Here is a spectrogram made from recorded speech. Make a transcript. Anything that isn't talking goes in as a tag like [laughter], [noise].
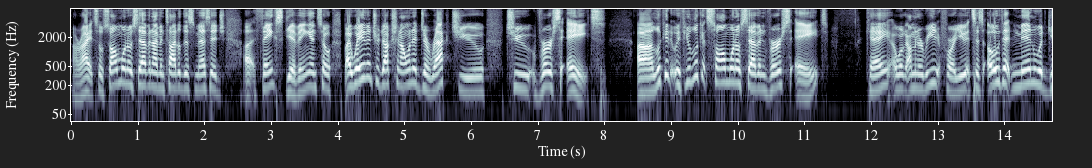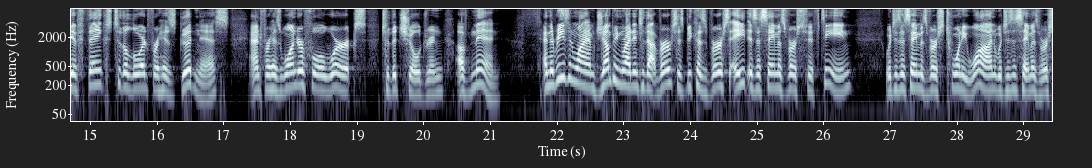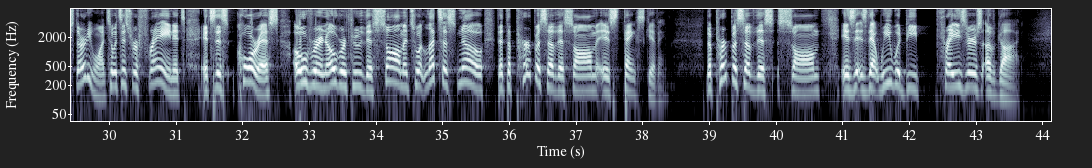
All right, so Psalm 107, I've entitled this message uh, Thanksgiving. And so, by way of introduction, I want to direct you to verse 8. Uh, look at, if you look at Psalm 107, verse 8, okay, I'm going to read it for you. It says, Oh, that men would give thanks to the Lord for his goodness and for his wonderful works to the children of men. And the reason why I'm jumping right into that verse is because verse 8 is the same as verse 15 which is the same as verse 21, which is the same as verse 31. So it's this refrain, it's, it's this chorus over and over through this psalm. And so it lets us know that the purpose of this psalm is thanksgiving. The purpose of this psalm is, is that we would be praisers of God.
